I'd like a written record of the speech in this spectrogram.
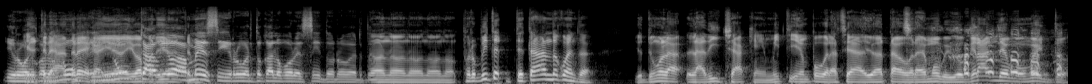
Y Roberto el 3 a Carlos 3, nunca, que iba- iba nunca perdiendo vio a. Messi, Roberto Carlos, pobrecito, Roberto. No, no, no, no, no. Pero viste, ¿te estás dando cuenta? Yo tengo la, la dicha que en mi tiempo, gracias a Dios, hasta ahora hemos vivido grandes momentos.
